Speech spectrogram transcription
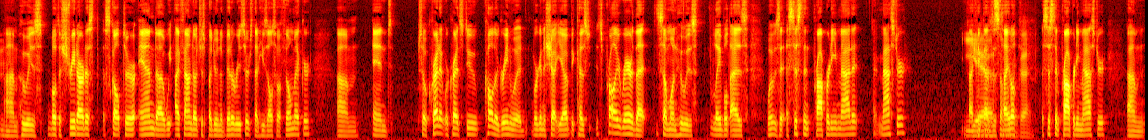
Mm-hmm. um, who is both a street artist, a sculptor, and uh, we I found out just by doing a bit of research that he's also a filmmaker. Um, and so credit where credit's due. Calder Greenwood, we're gonna shut you up because it's probably rare that someone who is labeled as what was it, assistant property mat- master I think Yeah, that's his title. like. Assistant Property Master um,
